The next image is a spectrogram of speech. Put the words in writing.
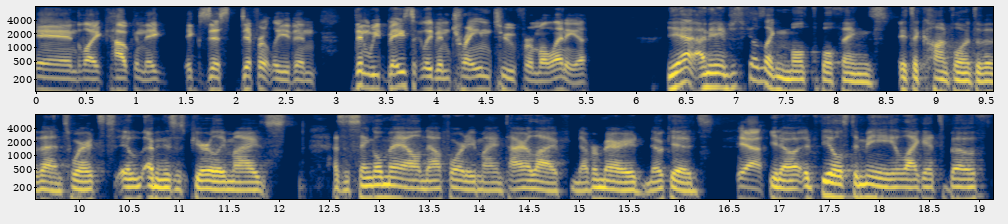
and like how can they exist differently than than we'd basically been trained to for millennia. Yeah, I mean, it just feels like multiple things. It's a confluence of events where it's. It, I mean, this is purely my as a single male, now forty, my entire life, never married, no kids. Yeah, You know, it feels to me like it's both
